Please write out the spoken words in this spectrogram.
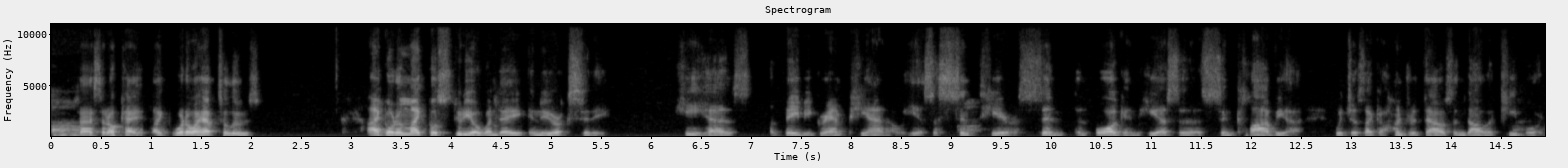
Oh. Ah. So I said, okay, like, what do I have to lose? I go to Michael's studio one day in New York City. He has a baby grand piano. He has a synth here, a synth, an organ. He has a Synclavier, which is like a hundred thousand dollar keyboard.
